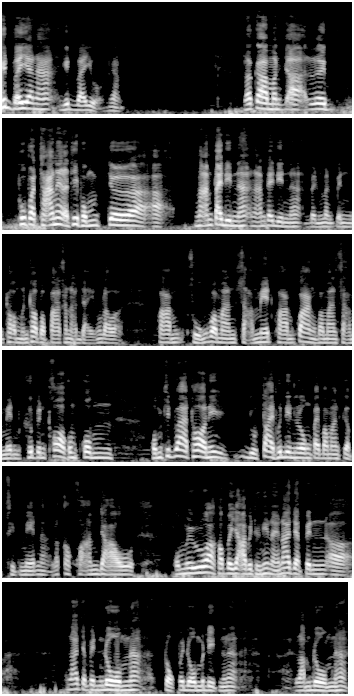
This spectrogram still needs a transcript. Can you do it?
ยึดไว้นะฮะยึดไว้อยู่นะครับ แล้วก็มันจะเลยผู้ปัดช้างเนี่ยที่ผมเจอน้ำใต้ดินนะฮะน้ำใต้ดินนะฮะเป็นมันเป็นท่อเหมือนท่อประปาขนาดใหญ่ของเราความสูงประมาณสามเมตร ความกว้างประมาณสามเมตร คือเป็นท่อกลมๆผมคิดว่าท่อนี้อยู่ใต้พื้นดินลงไปประมาณเกือบสิบเมตรนะแล้วก็ความยาว ผมไม่รู้ว่าเขาไปยาวไปถึงที่ไหนน่าจะเป็นเอ่อน่าจะเป็นโดมนะฮะตกไปโดมประดิษฐ์นะ ลำโดมนะฮะ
